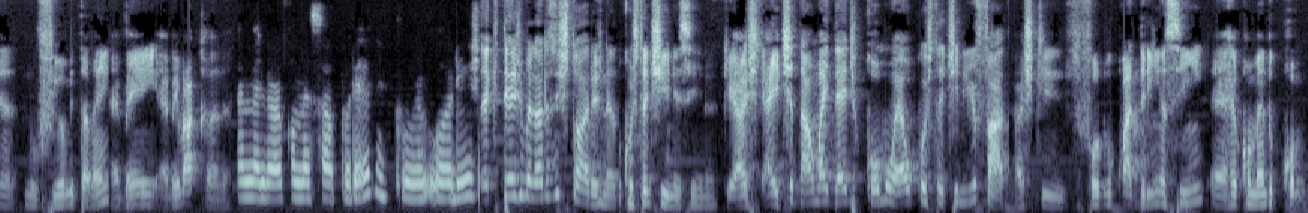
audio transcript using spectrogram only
né, no filme também. É bem, é bem bacana. É melhor começar por ele, por origem. É que tem as melhores histórias, né? Do Constantine, assim, né? Que acho, aí te dá uma ideia de como é o Constantine de fato. Acho que se for do quadrinho, assim, é, recomendo com-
